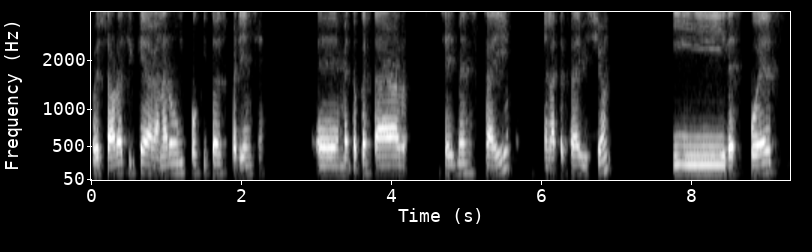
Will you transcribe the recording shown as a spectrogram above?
Pues ahora sí que a ganar un poquito de experiencia. Eh, me toca estar seis meses ahí, en la tercera división. Y después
